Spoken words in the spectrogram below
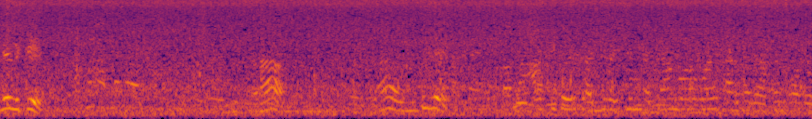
അഖിലേ നിൽക്ക് ആ ഉണ്ടില്ലേ? ഒരു കല്ല് വെക്കും വെക്കാൻ പോണ പോലെ കാണിക്കാം അപ്പം ഫോട്ടോ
